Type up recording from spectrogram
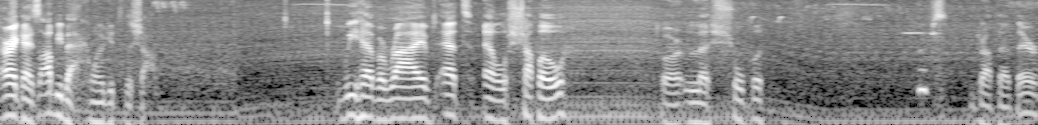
All right, guys, I'll be back when we get to the shop. We have arrived at El Chapo, or Le Chope. Oops, drop that there.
